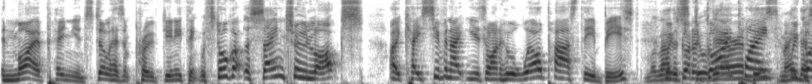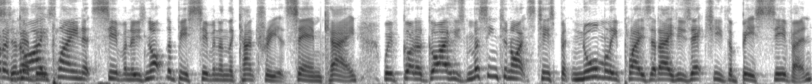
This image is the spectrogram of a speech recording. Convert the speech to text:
in my opinion, still hasn't proved anything. We've still got the same two locks, okay, seven, eight years on, who are well past their best. Well, we've got a guy playing. best, we've They're got a guy playing at seven who's not the best seven in the country. It's Sam Cane. We've got a guy who's missing tonight's test, but normally plays at eight, who's actually the best seven.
